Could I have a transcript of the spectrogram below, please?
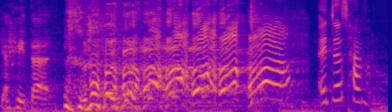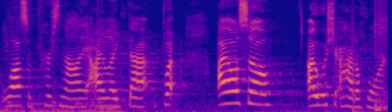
Yeah, I hate that. It does have lots of personality. I like that. But I also, I wish it had a horn.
